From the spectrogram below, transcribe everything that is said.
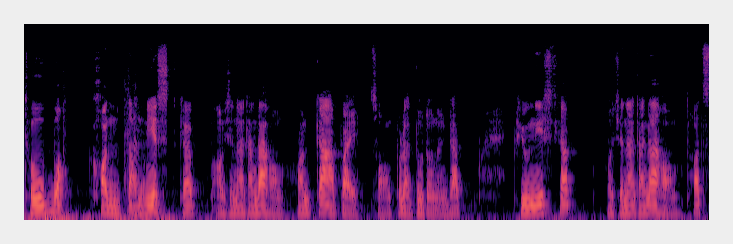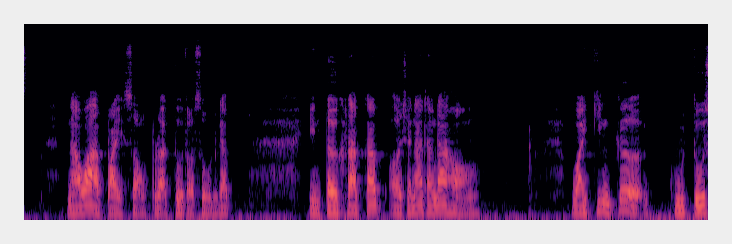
โทบอกคอนตานิสครับเอาชนะทางด้านของฮอนก้าไป 2 ประตูต่อหนึ่งครับพิวนิสครับ เอาชนะทางด้านของทอสนาว่าไป 2 ประตูต่อศูนย์ครับ อินเตอร์ครับครับเอาชนะทางด้านของไวกิ้งเกอร์กูตุส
